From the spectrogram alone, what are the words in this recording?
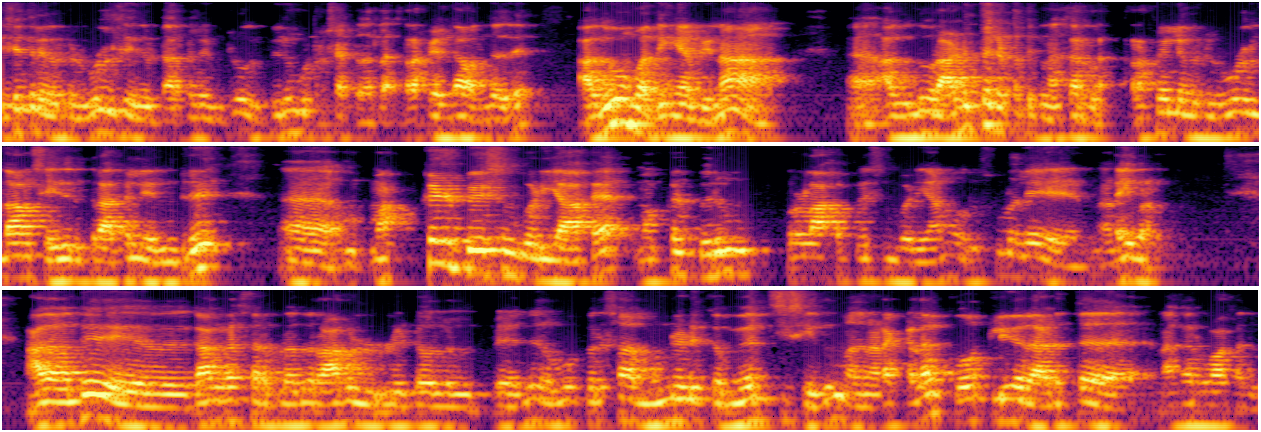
விஷயத்தில் இவர்கள் ஊழல் செய்து விட்டார்கள் என்று ஒரு பெரும் குற்றச்சாட்டு வரல. ரஃபேல் தான் வந்தது. அதுவும் பார்த்தீங்க அப்படின்னா அது வந்து ஒரு அடுத்த கட்டத்துக்கு நகரல. ரஃபேல் இவர்கள் ஊழல் தான் செய்திருக்கிறார்கள் என்று மக்கள் பேசும்படியாக மக்கள் பெரும் குரலாக பேசும்படியான ஒரு சூழலே நடைபெறும் அதை வந்து காங்கிரஸ் தரப்புல வந்து ராகுல் உள்ளிட்டவர்கள் வந்து ரொம்ப பெருசா முன்னெடுக்க முயற்சி செய்தும் அது நடக்கல. கோர்ட்லயும் அது அடுத்த நகர்வாக அது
